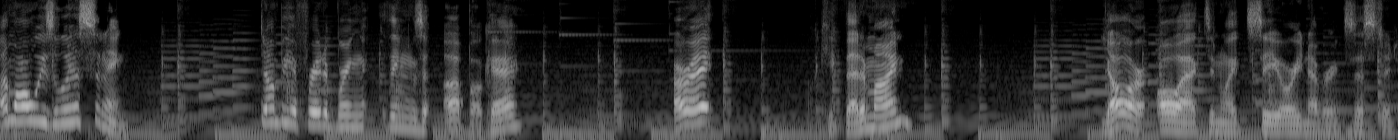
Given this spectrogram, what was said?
I'm always listening. Don't be afraid to bring things up, okay? Alright. I'll keep that in mind. Y'all are all acting like Sayori never existed.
